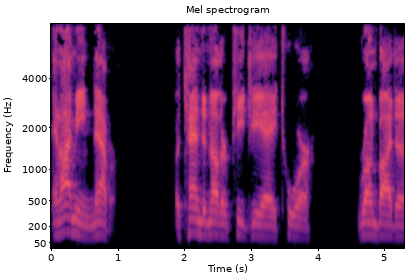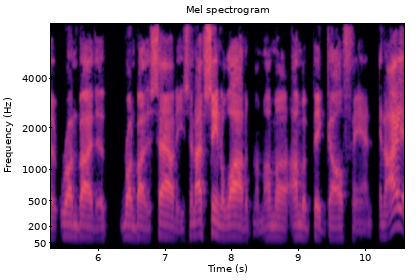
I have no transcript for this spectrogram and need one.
and I mean never, attend another PGA Tour run by the run by the run by the Saudis. And I've seen a lot of them. I'm a I'm a big golf fan, and I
